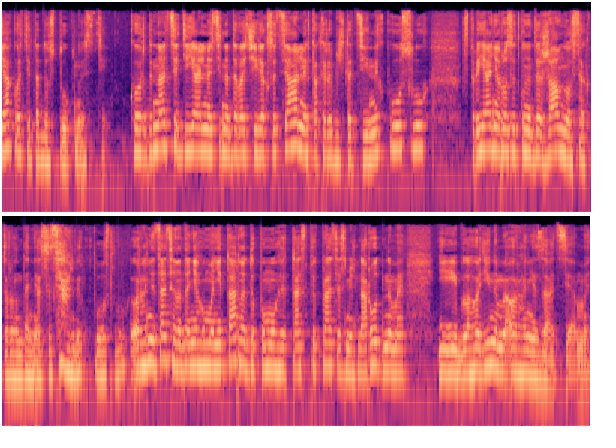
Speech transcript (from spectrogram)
якості та доступності. Координація діяльності надавачів як соціальних, так і реабілітаційних послуг, сприяння розвитку недержавного сектору надання соціальних послуг, організація надання гуманітарної допомоги та співпраця з міжнародними і благодійними організаціями.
